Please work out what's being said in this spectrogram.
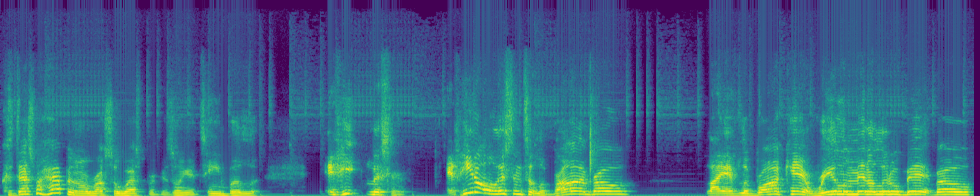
because that's what happens when Russell Westbrook is on your team. But look, if he listen, if he don't listen to LeBron, bro, like if LeBron can't reel him in a little bit, bro,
